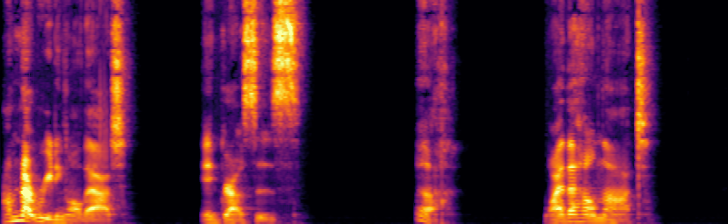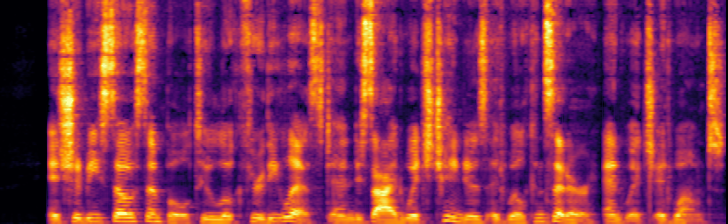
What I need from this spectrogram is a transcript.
I'm not reading all that, it grouses. Ugh, why the hell not? It should be so simple to look through the list and decide which changes it will consider and which it won't.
